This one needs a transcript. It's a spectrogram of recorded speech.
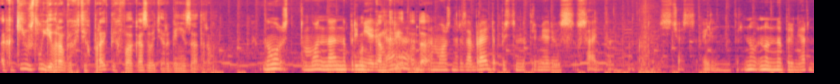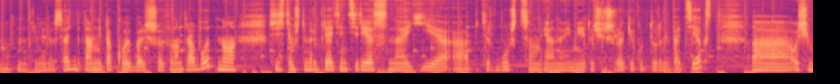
А какие услуги в рамках этих проектов вы оказываете организаторам? Ну, на, на примере, вот конкретно, да, да, можно разобрать, допустим, на примере усадьбы, которая сейчас, или, ну, ну, например, ну, на примере усадьбы, там не такой большой фронт работ, но в связи с тем, что мероприятие интересное а, петербуржцам, и оно имеет очень широкий культурный подтекст, а, очень,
